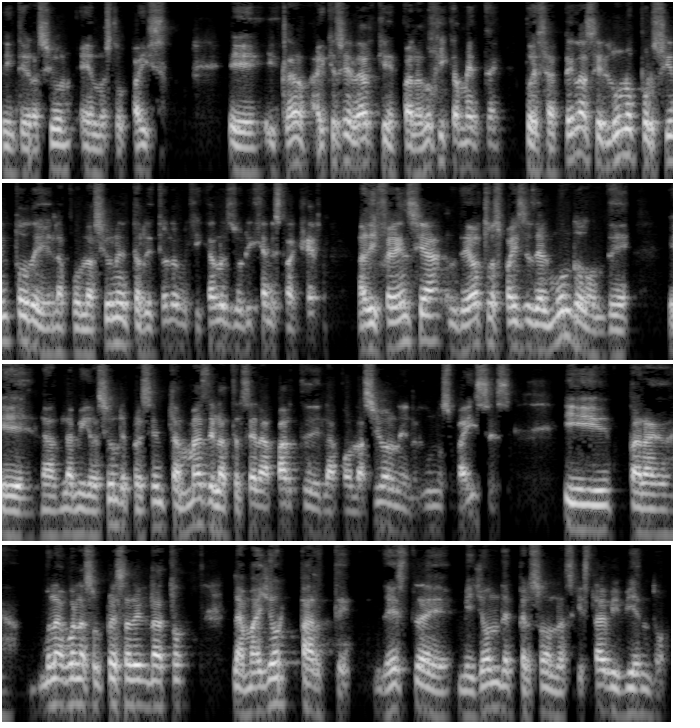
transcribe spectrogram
de integración en nuestro país. Eh, y claro, hay que señalar que paradójicamente, pues apenas el 1% de la población en territorio mexicano es de origen extranjero a diferencia de otros países del mundo donde eh, la, migración representa más de la tercera parte de la población en algunos países. Y para una buena sorpresa del dato, la mayor parte de este millón de personas que está viviendo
